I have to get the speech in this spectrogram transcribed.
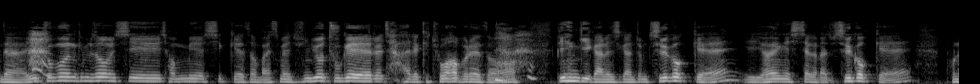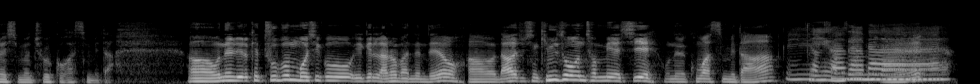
네, 이 두 분 김소은 씨, 전미애 씨께서 말씀해 주신 이두 개를 잘 이렇게 조합을 해서 비행기 가는 시간 좀 즐겁게 이 여행의 시작을 아주 즐겁게 보내시면 좋을 것 같습니다. 어, 오늘 이렇게 두 분 모시고 얘기를 나눠봤는데요. 어, 나와주신 김소은, 전미애 씨 오늘 고맙습니다. 네, 감사합니다. 네, 감사합니다. 네.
